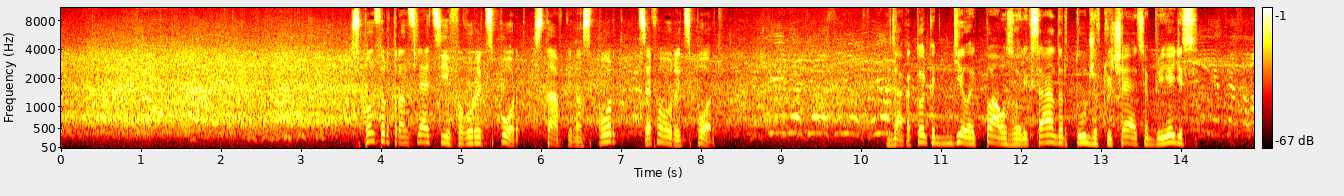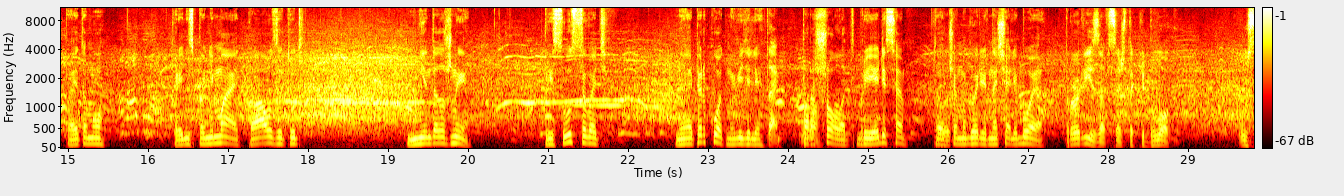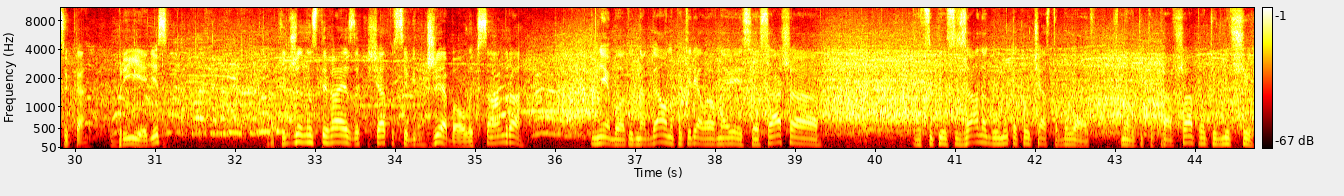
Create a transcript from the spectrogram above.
Спонсор трансляції Фаворит Спорт. Ставки на спорт це фаворит спорт. Да, как только делает паузу Александр, тут же включается Бриедис. Поэтому Бредис понимает, паузы тут не должны присутствовать. Ну и апперкот мы видели, Так, прошел от Бредиса. То, о чем мы говорили в начале боя. прорізав все ж таки блок Усика Брієдіс. А тут же не встигає захищатися від джеба Олександра. Не было тут нокдауна, потерял равновесие Саша. Зацепился за ногу. Ну, такое часто бывает. Снова-таки правша против левши.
